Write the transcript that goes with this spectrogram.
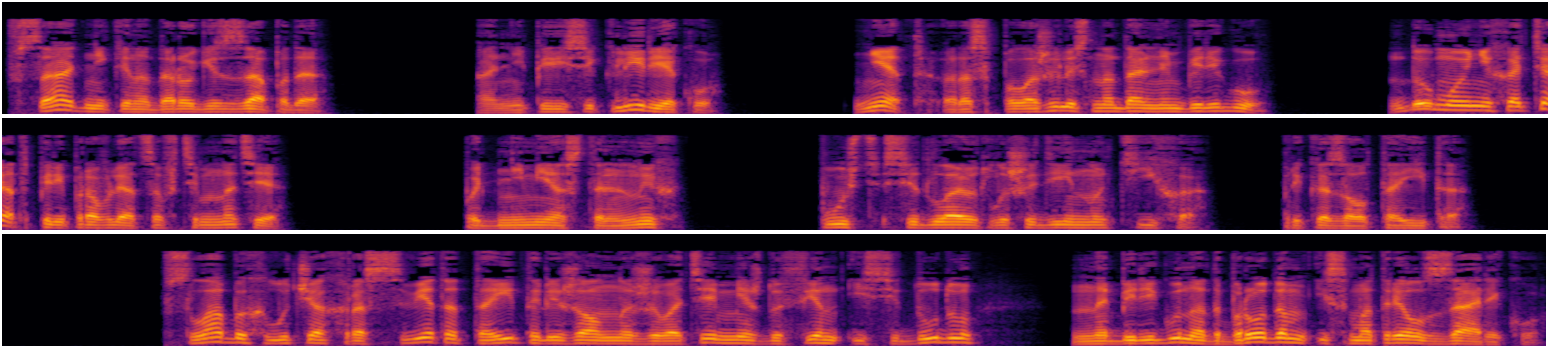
всадники на дороге с запада. Они пересекли реку? Нет, расположились на дальнем берегу. Думаю, не хотят переправляться в темноте. Подними остальных, пусть седлают лошадей, но тихо, приказал Таита. В слабых лучах рассвета Таита лежал на животе между Фен и Сидуду, на берегу над бродом и смотрел за реку.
